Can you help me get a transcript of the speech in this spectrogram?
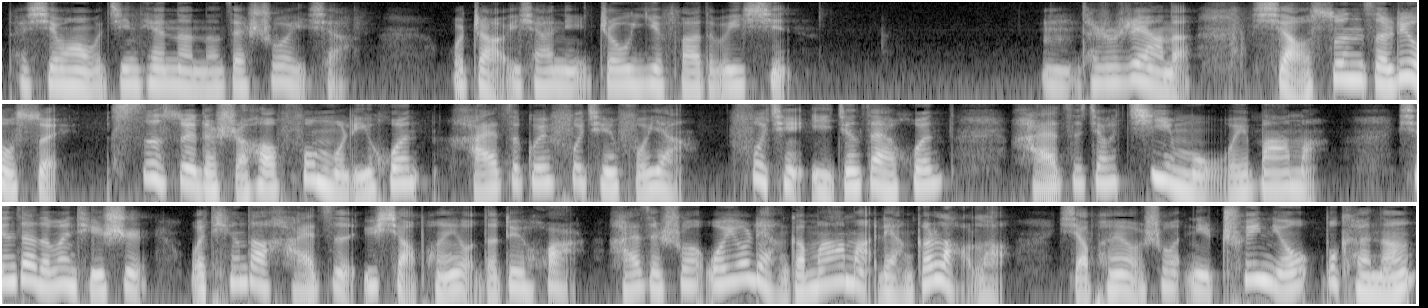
他希望我今天呢能再说一下。我找一下你周一发的微信。嗯，他说这样的：小孙子六岁。四岁的时候，父母离婚，孩子归父亲抚养，父亲已经再婚，孩子叫继母为妈妈。现在的问题是我听到孩子与小朋友的对话，孩子说：“我有两个妈妈，两个姥姥。”小朋友说：“你吹牛，不可能。”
